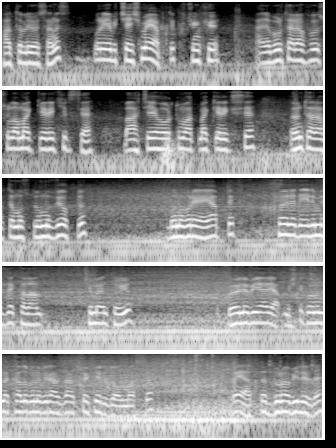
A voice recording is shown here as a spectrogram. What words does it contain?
Hatırlıyorsanız. Buraya bir çeşme yaptık. Çünkü hani bu tarafı sulamak gerekirse, bahçeye hortum atmak gerekirse ön tarafta musluğumuz yoktu. Bunu buraya yaptık. Şöyle de elimizde kalan çimentoyu böyle bir yer yapmıştık. Onun da kalıbını birazdan sökeriz olmazsa. Veyahut da durabilir de.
